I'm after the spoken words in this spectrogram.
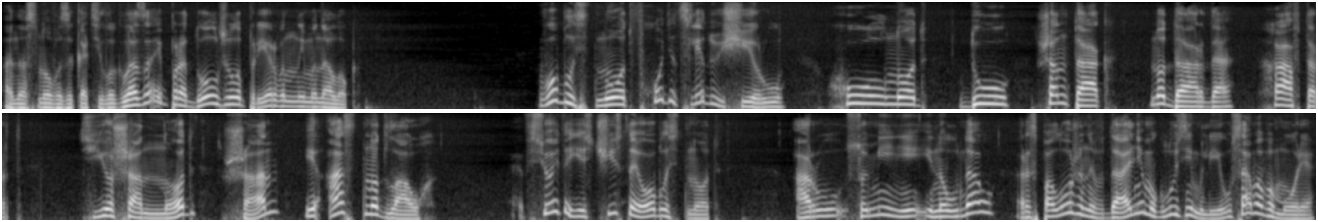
Она снова закатила глаза и продолжила прерванный монолог. В область нод входят следующие ру. Хул-нод, Ду, Шантак, Нодарда, Хафтарт, Тьошан-нод, Шан и Аст-нодлаух. Все это есть чистая область нод. Ару, Сомини и Наудау расположены в дальнем углу земли у самого моря,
